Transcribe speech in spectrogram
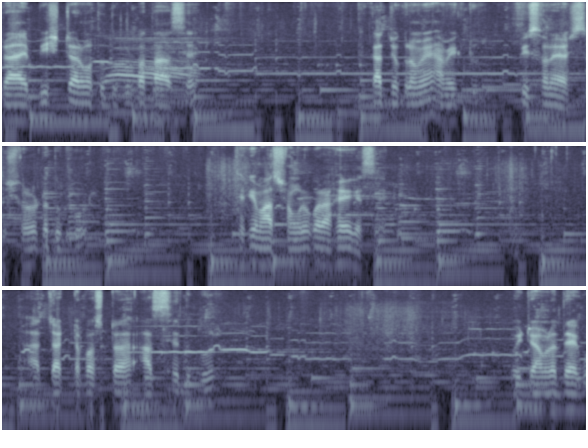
প্রায় বিশটার মতো দুপুর পাতা আছে। কার্যক্রমে আমি একটু পিছনে আসছি, ষোলোটা দুপুর থেকে মাছ সংগ্রহ করা হয়ে গেছে। আর চারটা পাঁচটা আছে দুপুর। ওইটা আমরা দেখব,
